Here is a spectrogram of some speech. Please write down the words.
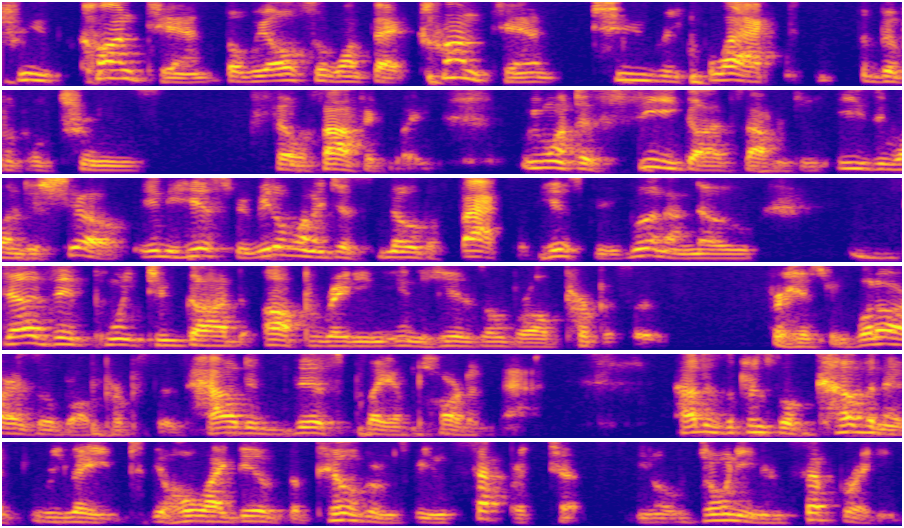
truth content, but we also want that content to reflect the biblical truths philosophically. We want to see God's sovereignty, easy one to show in history. We don't want to just know the facts of history. We want to know does it point to God operating in his overall purposes for history? What are his overall purposes? How did this play a part of that? How does the principle of covenant relate to the whole idea of the pilgrims being separatists, you know, joining and separating?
